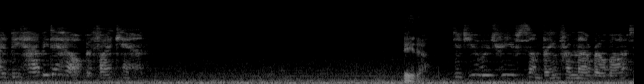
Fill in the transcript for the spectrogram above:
I'd be happy to help if I can. Ada, Did you retrieve something from that robot?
